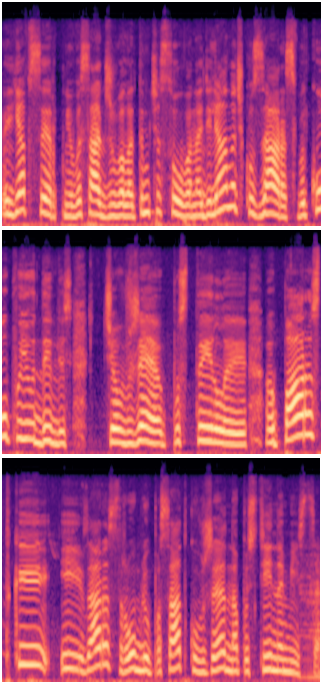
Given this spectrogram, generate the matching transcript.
Я в серпні висаджувала тимчасово на діляночку. Зараз викопую, дивлюсь, що вже пустили е, паростки, і зараз роблю посадку вже на постійне місце.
